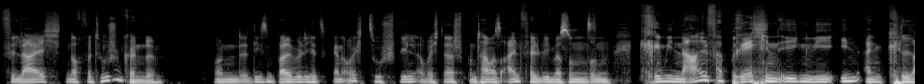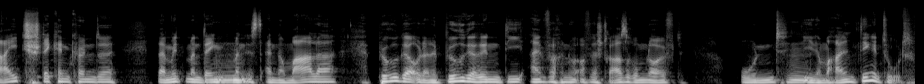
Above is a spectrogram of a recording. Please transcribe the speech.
vielleicht noch vertuschen könnte. Und äh, diesen Ball würde ich jetzt gerne euch zuspielen, ob euch da spontan was einfällt, wie man so ein, so ein Kriminalverbrechen irgendwie in ein Kleid stecken könnte, damit man denkt, Mhm. man ist ein normaler Bürger oder eine Bürgerin, die einfach nur auf der Straße rumläuft und Mhm. die normalen Dinge tut.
